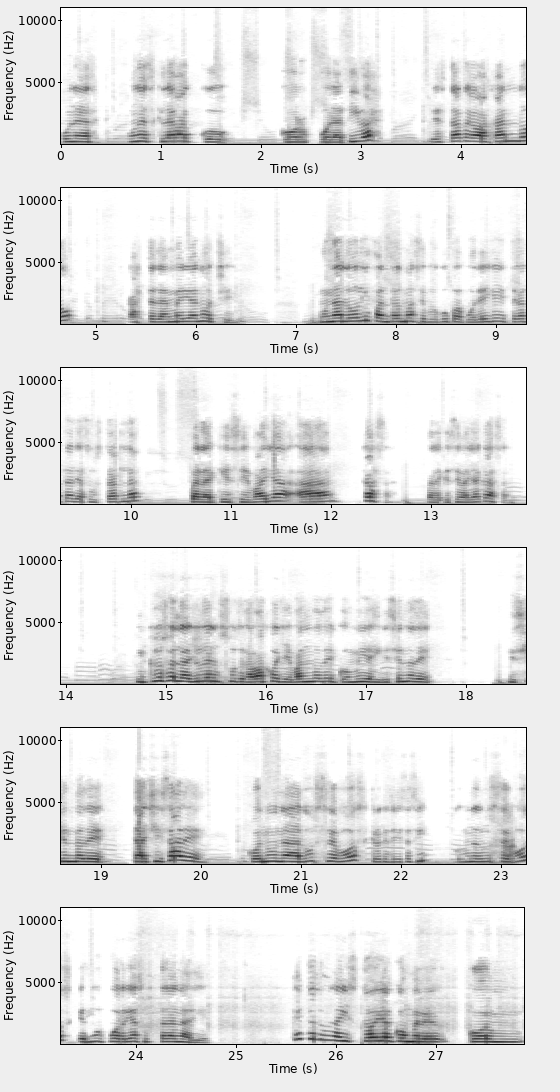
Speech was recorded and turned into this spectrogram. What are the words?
una, una esclava co- corporativa, está trabajando hasta la medianoche. Una loli fantasma se preocupa por ella y trata de asustarla para que se vaya a casa, para que se vaya a casa. Incluso le ayuda en su trabajo llevándole comida y diciéndole, diciéndole, Tachizare, con una dulce voz, creo que se dice así, con una dulce Ajá. voz que no podría asustar a nadie. ¿Qué tal una historia conmove- con-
